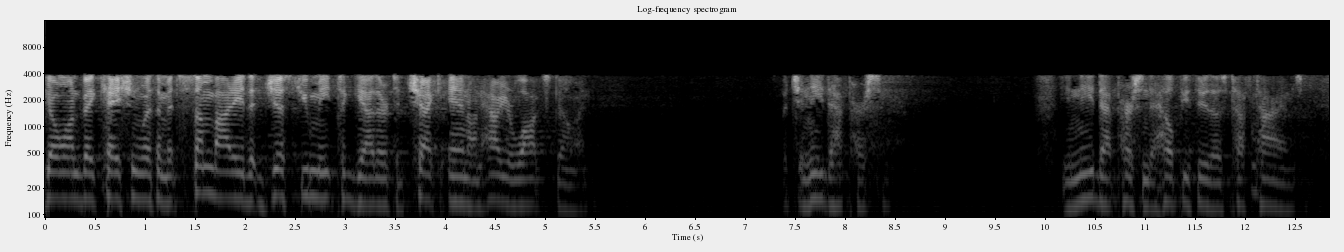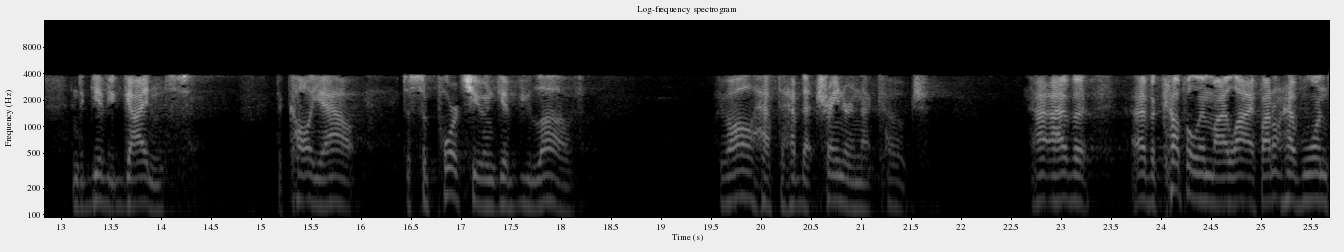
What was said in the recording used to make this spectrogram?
go on vacation with them. It's somebody that just you meet together to check in on how your walk's going. But you need that person. You need that person to help you through those tough times and to give you guidance, to call you out, to support you and give you love. We all have to have that trainer and that coach. I have a I have a couple in my life. I don't have one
